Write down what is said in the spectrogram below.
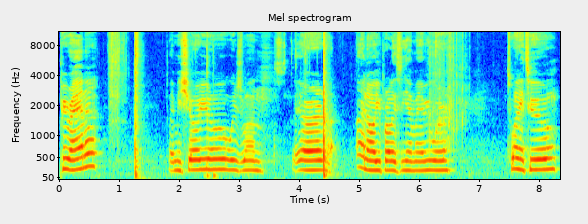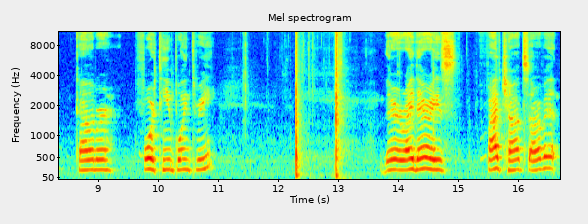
Piranha. Let me show you which ones they are. I know you probably see them everywhere. 22 caliber, 14.3. There, right there is five shots out of it,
